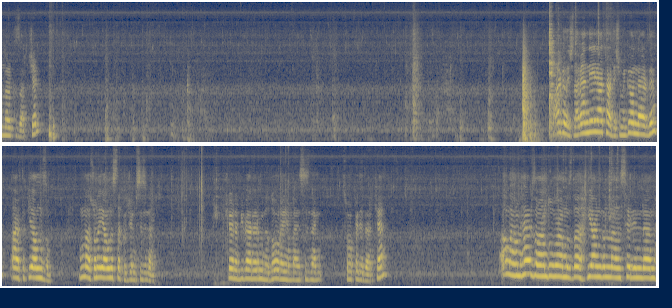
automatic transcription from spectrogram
bunları kızartacağım. Arkadaşlar ben Leyla kardeşimi gönderdim. Artık yalnızım. Bundan sonra yalnız takılacağım sizinle. Şöyle biberlerimi de doğrayayım ben sizinle sohbet ederken. Allah'ım her zaman duamızda yangından, selinden,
